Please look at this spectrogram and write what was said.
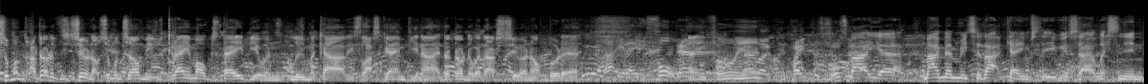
someone. I don't know if it's true or not. Someone told me it was Graeme Hogg's debut and Lou Macari's last game for United. I don't know whether that's true or not, but uh, 1984. 84, yeah. My uh, my memory to that game, Steve, is uh, listening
